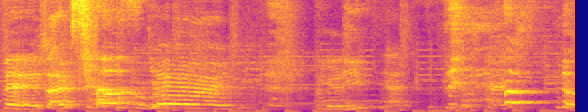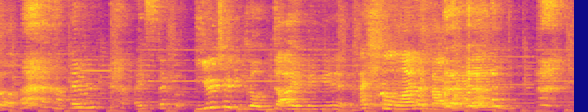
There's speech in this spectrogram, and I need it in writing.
fish. I'm so scared. Ready? yeah. no, I, I stuck. Your turn to go diving in. I don't want to know. I'm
